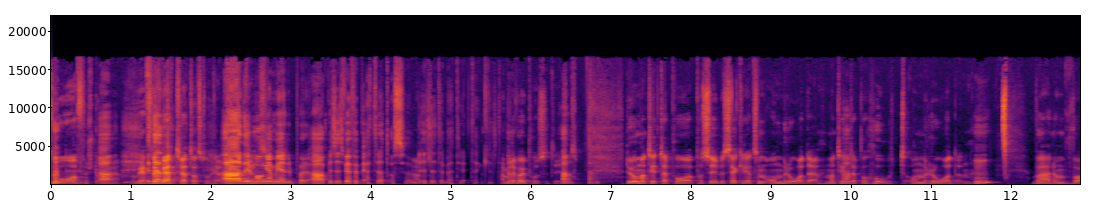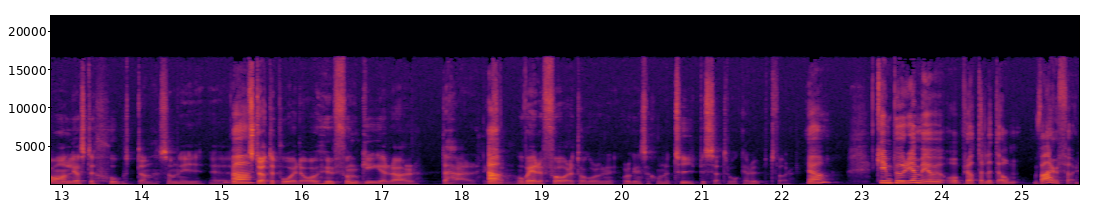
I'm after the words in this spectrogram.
Då förstår Ja. jag. Och vi har Utan- förbättrat oss då helt Ja, det är enkelt. många mer på... Ja, precis. Vi har förbättrat oss och Ja. blivit lite bättre helt enkelt. Ja, men det var ju positivt. Ja, ja. Du, om man tittar på, på cybersäkerhet som område. Om man tittar Ja. på hotområden. Mm. Vad är de vanligaste hoten som ni eh, Ja. stöter på idag? Och hur fungerar det här? Liksom? Och vad är det företag och orga- organisationer typiskt sett råkar ut för? Ja. Jag kan börja med att prata lite om varför.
